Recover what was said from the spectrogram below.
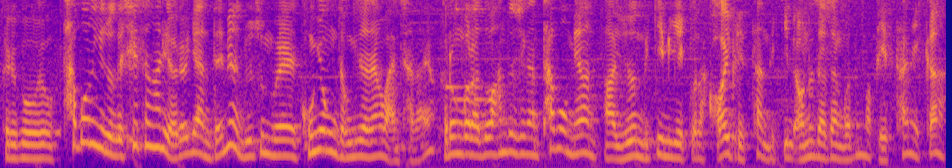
그리고 타보는 게 좋은데 시승할 여력이 안 되면 요즘 왜 공용 전기 자전거 많잖아요. 그런 거라도 한두 시간 타보면 아 이런 느낌이겠구나. 거의 비슷한 느낌. 어느 자전거든 뭐 비슷하니까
